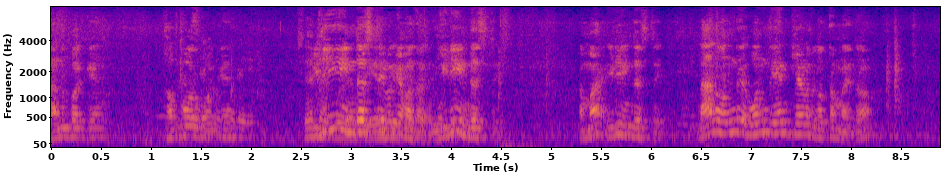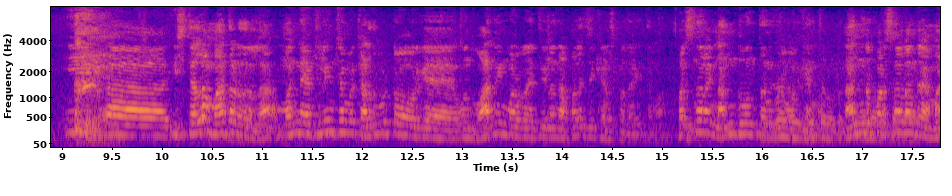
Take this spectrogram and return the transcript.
ನನ್ನ ಬಗ್ಗೆ ಹಪ್ಪೋರ್ ಬಗ್ಗೆ ಇಡೀ ಇಂಡಸ್ಟ್ರಿ ಬಗ್ಗೆ ಮಾತಾಡ್ತೀನಿ ಇಡೀ ಇಂಡಸ್ಟ್ರಿ ಅಮ್ಮ ಇಡೀ ಇಂಡಸ್ಟ್ರಿ ನಾನು ಒಂದು ಒಂದು ಏನ್ ಕೇಳೋದು ಗೊತ್ತಮ್ಮ ಇದು? ಈ ಇಷ್ಟೆಲ್ಲ ಮಾತಾಡೋದ್ರಲ್ಲ, ಮೊನ್ನೆ ಫಿಲಿಂ ಚೇಂಬರ್ ಕರೆದ್ಬಿಟ್ಟು ಅವ್ರಿಗೆ ಒಂದು ವಾರ್ನಿಂಗ್ ಮಾಡ್ಬೋದಾಯ್ತು ಇಲ್ಲ ಅಪಾಲಜಿ ಕೇಳಿಸ್ಬೋದಾಗಿತ್ತಮ್ಮ ಪರ್ಸನಲ್ ಆಗಿ ನಂದು ಅಂತಂದ್ರೆ ಓಕೆ ನಂದು ಪರ್ಸನಲ್ ಅಂದ್ರೆ ಅಮ್ಮ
